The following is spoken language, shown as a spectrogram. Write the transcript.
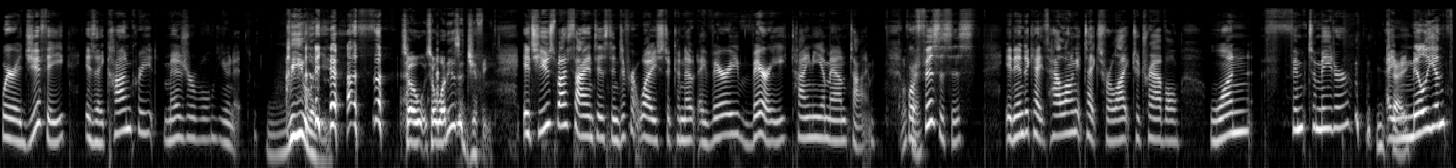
where a jiffy is a concrete, measurable unit. Really? yes. So, so what is a jiffy? It's used by scientists in different ways to connote a very, very tiny amount of time. For physicists, it indicates how long it takes for light to travel one femtometer, Okay. a millionth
